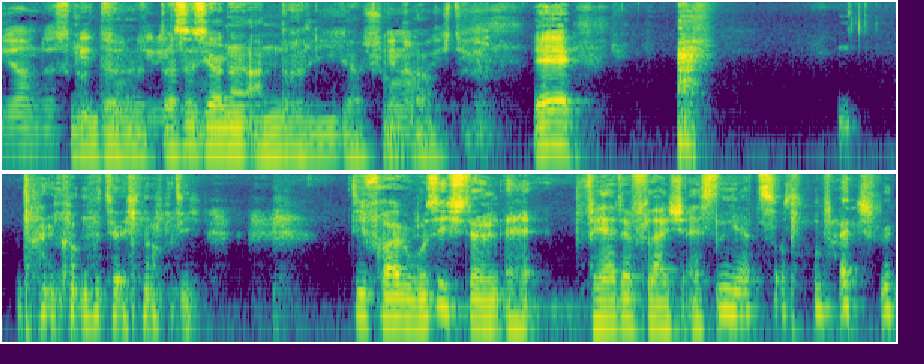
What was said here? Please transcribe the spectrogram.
Ja, das Und, geht in äh, das ist ja eine andere Liga schon. genau klar. richtig. Äh, dann kommt natürlich noch die, die Frage, muss ich stellen, äh, Pferdefleisch essen jetzt so zum Beispiel?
